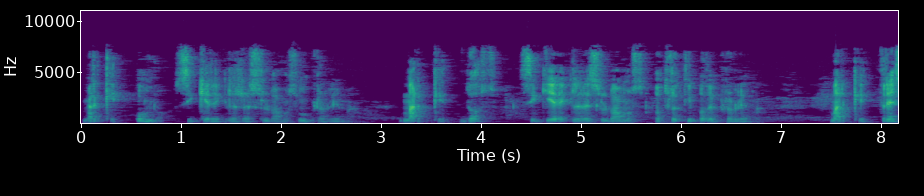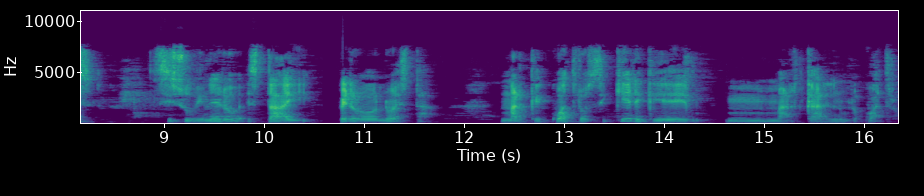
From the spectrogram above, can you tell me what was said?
Marque 1 si quiere que le resolvamos un problema. Marque 2 si quiere que le resolvamos otro tipo de problema. Marque 3 si su dinero está ahí, pero no está. Marque 4 si quiere que mm, marcar el número 4.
